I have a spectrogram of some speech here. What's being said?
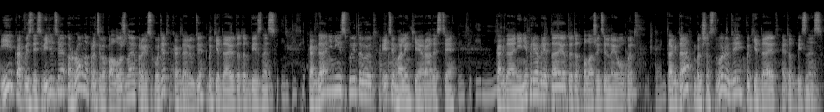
И, как вы здесь видите, ровно противоположное происходит, когда люди покидают этот бизнес. Когда они не испытывают эти маленькие радости. Когда они не приобретают этот положительный опыт. Тогда большинство людей покидает этот бизнес.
